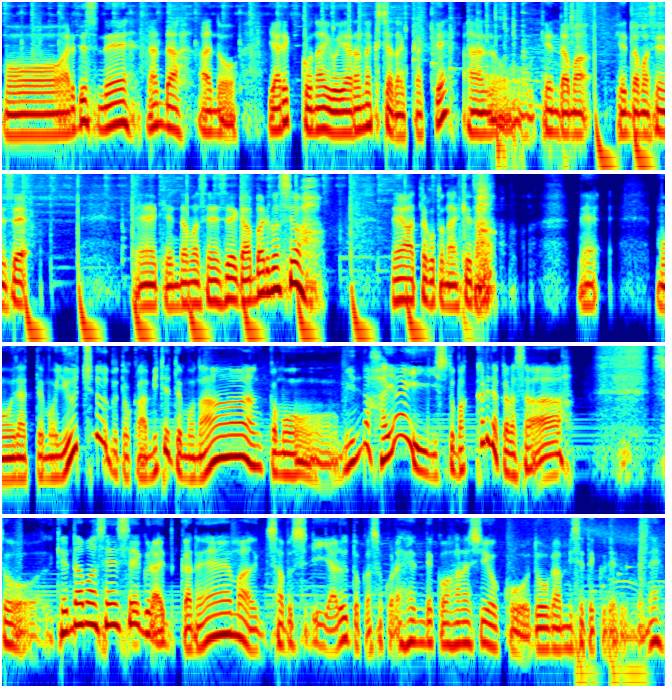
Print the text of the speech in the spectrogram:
もうあれですね、なんだ、あの、やれっこないをやらなくちゃだったっけ？あの、けん玉、けん玉先生。ねけん玉先生頑張りますよ。ね会ったことないけど。ね。もうだってもう YouTube とか見ててもななんかもうみんな早い人ばっかりだからさ。そう。けん玉先生ぐらいがねまあサブ3やるとかそこら辺でこう話をこう動画見せてくれるんでね、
